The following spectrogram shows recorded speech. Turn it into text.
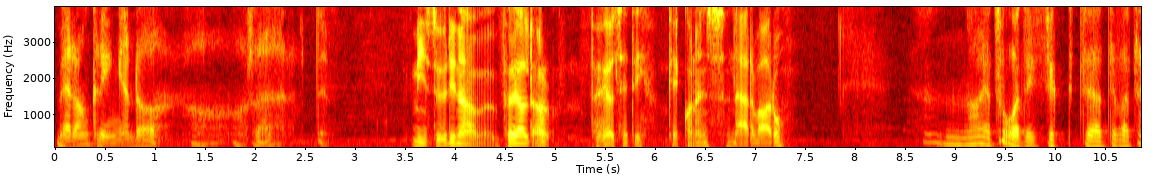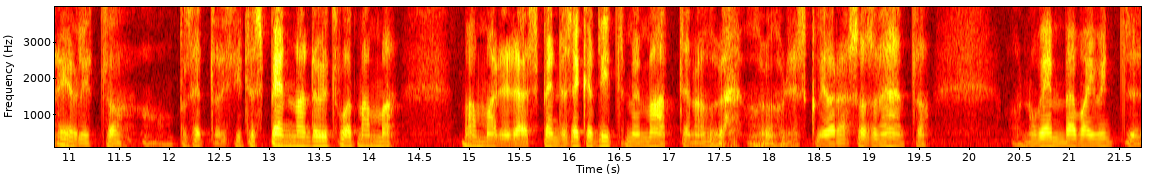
mer omkring ändå och, och så här. Minns du hur dina föräldrar förhöll sig till Kekkonens närvaro? No, jag tror att de tyckte att det var trevligt och, och på sätt och vis lite spännande. Jag tror att mamma mamma det där spände säkert lite med maten och hur, hur det skulle göras och sånt här. Och, och november var ju inte,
